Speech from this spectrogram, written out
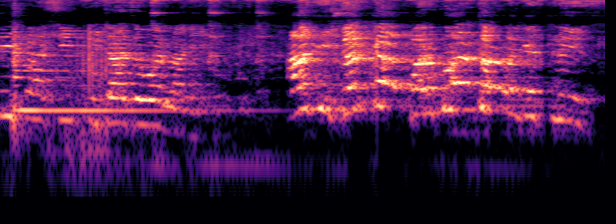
ती काशी तुझ्याजवळ राहील. आणि जर का परमार्थानं घेतलीस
